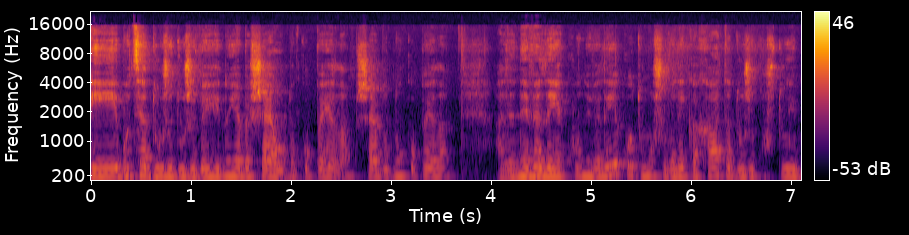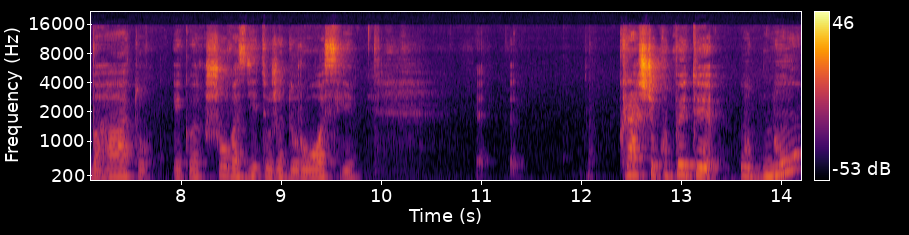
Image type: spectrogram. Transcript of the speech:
І бо це дуже-дуже вигідно. Я би ще одну купила, ще б одну купила. Але невелику, невелику, тому що велика хата дуже коштує багато. Якщо у вас діти вже дорослі, краще купити одну,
